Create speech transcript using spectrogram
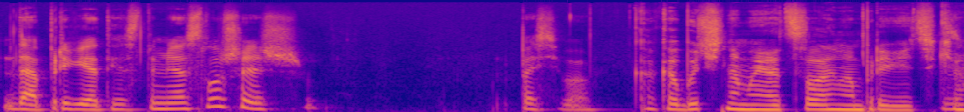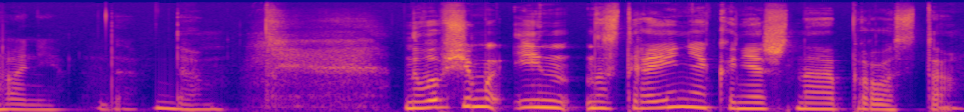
Да, привет, если ты меня слушаешь, спасибо. Как обычно, мы отсылаем им приветики. Звони. Да. Да. Ну, в общем, и настроение, конечно, просто.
